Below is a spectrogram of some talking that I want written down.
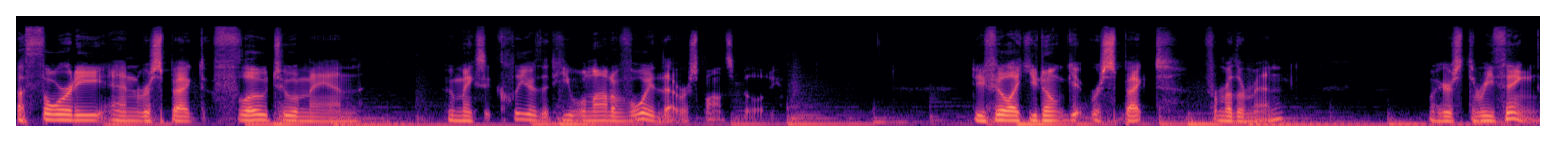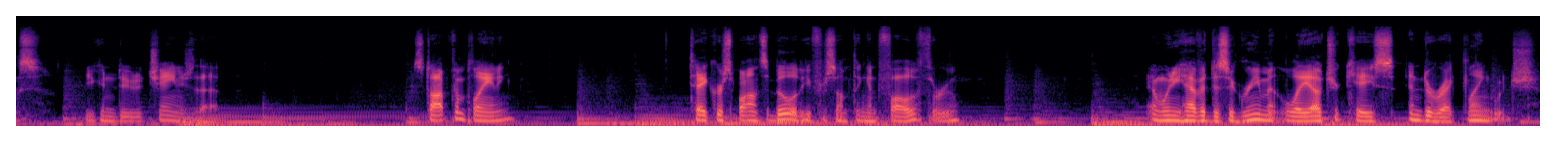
Authority and respect flow to a man who makes it clear that he will not avoid that responsibility. Do you feel like you don't get respect from other men? Well, here's three things you can do to change that. Stop complaining, take responsibility for something and follow through. And when you have a disagreement, lay out your case in direct language.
